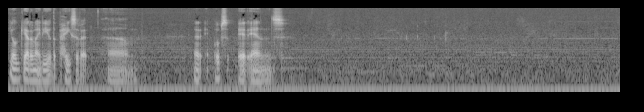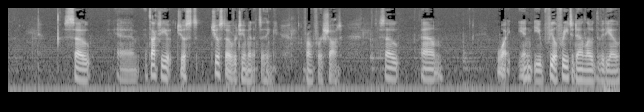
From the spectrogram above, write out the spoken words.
you'll get an idea of the pace of it. Um, it oops, it ends. So um, it's actually just just over two minutes, I think, from first shot. So, um, what and you feel free to download the video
